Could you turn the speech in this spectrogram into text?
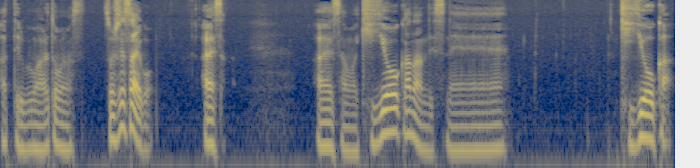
合ってる部分はあると思います。そして最後あやさん。あやさんは起業家なんですね。起業家。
